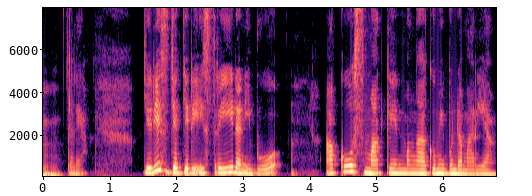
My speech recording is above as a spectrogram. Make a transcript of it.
Mm-mm. Betul ya. Jadi sejak jadi istri dan ibu, aku semakin mengagumi Bunda Maria.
